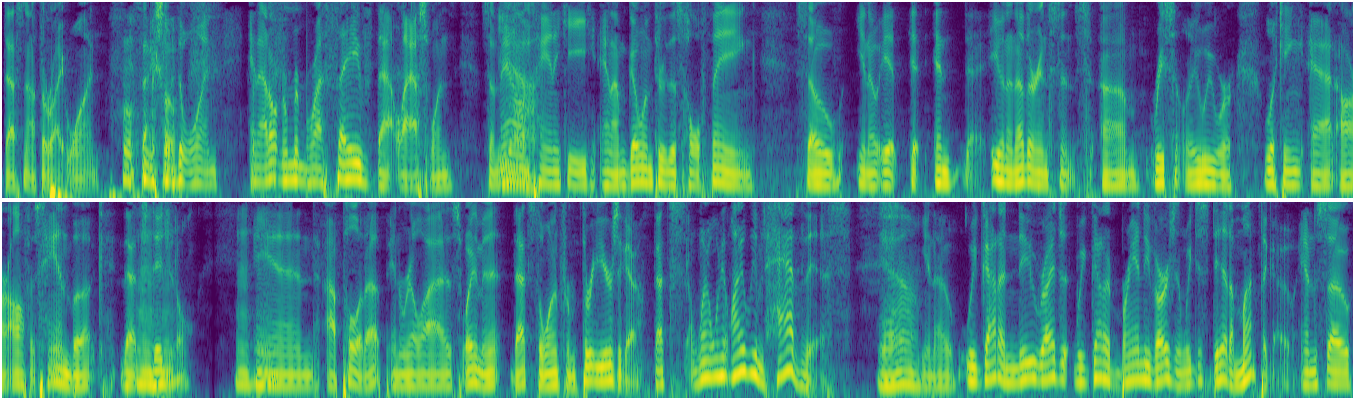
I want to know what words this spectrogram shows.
that's not the right one. It's actually the one. And I don't remember where I saved that last one. So now yeah. I'm panicky and I'm going through this whole thing so you know it, it and even another instance um, recently we were looking at our office handbook that's mm-hmm. digital. Mm-hmm. And I pull it up and realize, wait a minute, that's the one from three years ago. That's why, why do we even have this? Yeah, you know, we've got a new reg- we've got a brand new version we just did a month ago, and so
